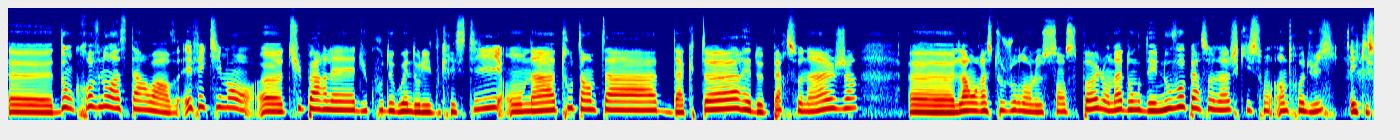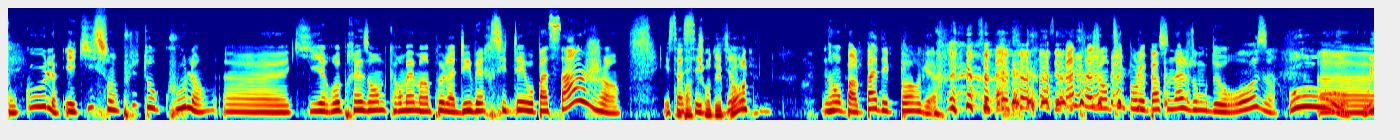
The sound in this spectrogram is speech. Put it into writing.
Euh, donc revenons à Star Wars. Effectivement, euh, tu parlais du coup de Gwendoline Christie. On a tout un tas d'acteurs et de personnages. Euh, là, on reste toujours dans le sens spoil. On a donc des nouveaux personnages qui sont introduits Et qui sont cool. et qui sont plutôt cool, euh, qui représentent quand même un peu la diversité au passage. Et ça, c'est toujours des bien. porgs Non, on parle pas des porgs. c'est pas, très gentil pour le personnage donc de Rose. Oh, Euh, oui.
